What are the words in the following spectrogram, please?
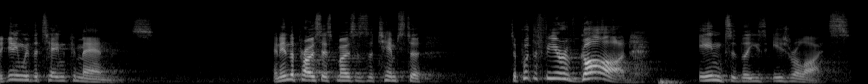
beginning with the Ten Commandments. And in the process, Moses attempts to, to put the fear of God into these Israelites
